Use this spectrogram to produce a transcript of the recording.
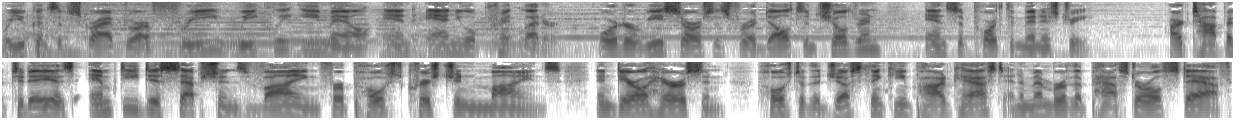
where you can subscribe to our free weekly email and annual print letter, order resources for adults and children, and support the ministry. Our topic today is empty deceptions vying for post Christian minds. And Daryl Harrison, host of the Just Thinking podcast and a member of the pastoral staff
